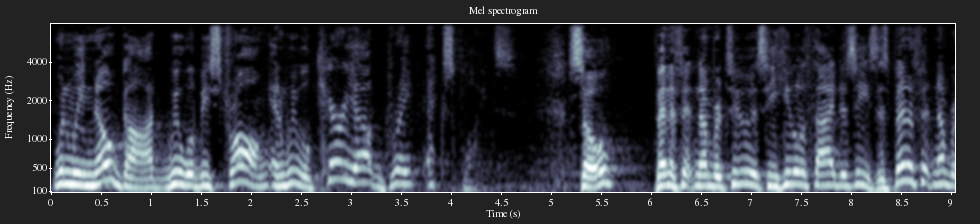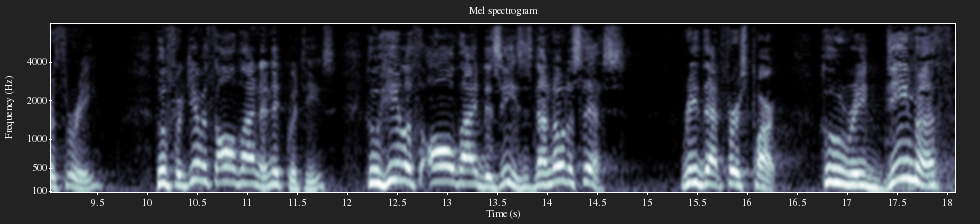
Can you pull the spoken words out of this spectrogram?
when we know God, we will be strong and we will carry out great exploits. So, benefit number two is He healeth thy diseases. Benefit number three, who forgiveth all thine iniquities who healeth all thy diseases. Now, notice this. Read that first part. Who redeemeth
